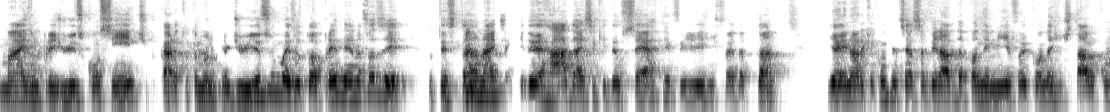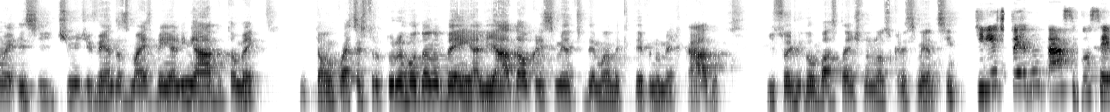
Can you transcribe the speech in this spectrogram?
mas um prejuízo consciente, tipo, cara, eu tô tomando prejuízo, mas eu tô aprendendo a fazer. Tô testando, uhum. ah, isso aqui deu errado, ah, isso aqui deu certo, e a gente foi adaptando. E aí, na hora que aconteceu essa virada da pandemia, foi quando a gente estava com esse time de vendas mais bem alinhado também. Então, com essa estrutura rodando bem, aliado ao crescimento de demanda que teve no mercado, isso ajudou bastante no nosso crescimento, sim. Queria te perguntar se você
